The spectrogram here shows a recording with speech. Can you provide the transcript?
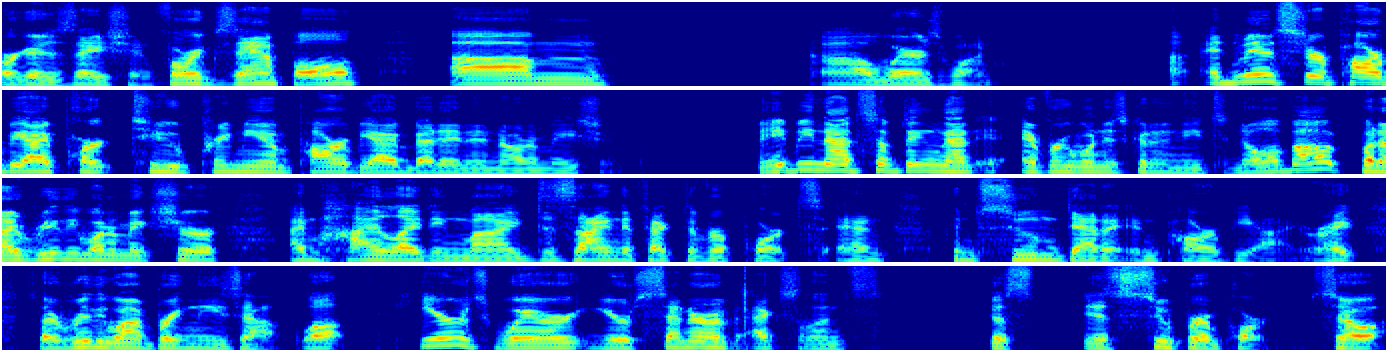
organization? For example, um, uh, where's one? Uh, administer Power BI Part 2 Premium Power BI Embedded in Automation. Maybe not something that everyone is going to need to know about, but I really want to make sure I'm highlighting my design effective reports and consume data in Power BI, right? So I really want to bring these out. Well, here's where your center of excellence just is super important. So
